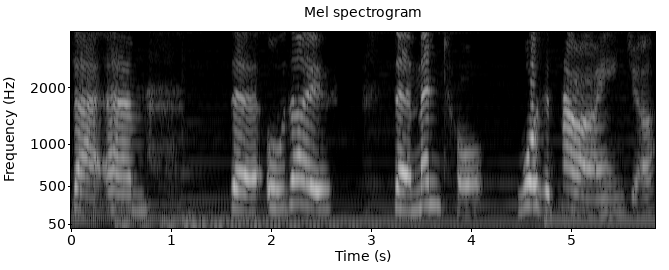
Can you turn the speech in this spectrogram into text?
that um, the although the mentor was a Power Ranger,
